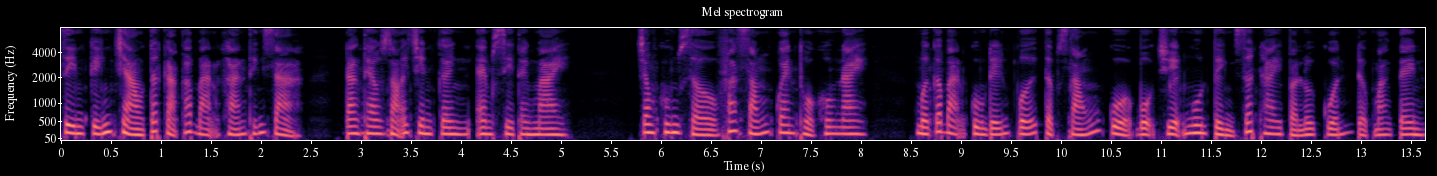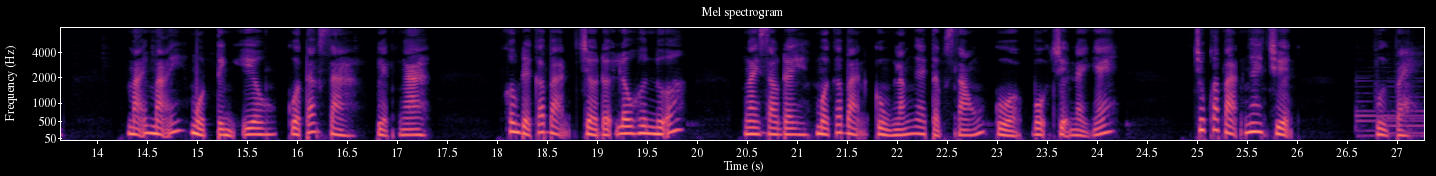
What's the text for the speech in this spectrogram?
Xin kính chào tất cả các bạn khán thính giả đang theo dõi trên kênh MC Thanh Mai. Trong khung giờ phát sóng quen thuộc hôm nay, mời các bạn cùng đến với tập 6 của bộ truyện ngôn tình rất hay và lôi cuốn được mang tên Mãi mãi một tình yêu của tác giả Việt Nga. Không để các bạn chờ đợi lâu hơn nữa, ngay sau đây mời các bạn cùng lắng nghe tập 6 của bộ truyện này nhé. Chúc các bạn nghe chuyện vui vẻ.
